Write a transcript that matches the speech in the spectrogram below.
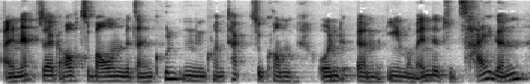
ein Netzwerk aufzubauen, mit seinen Kunden in Kontakt zu kommen und ähm, ihm am Ende zu zeigen,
